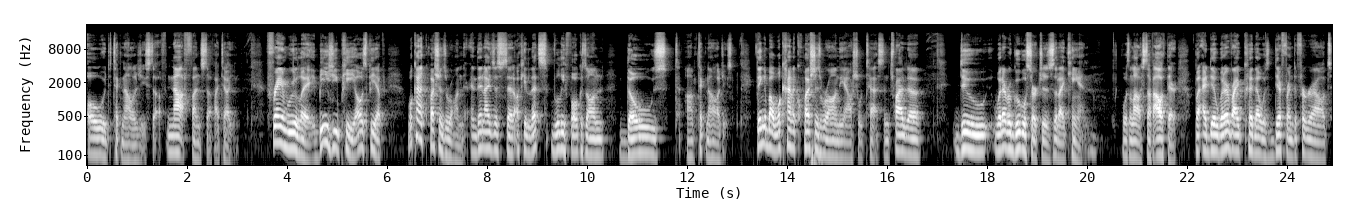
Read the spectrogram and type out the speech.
old technology stuff, not fun stuff, I tell you. Frame relay, BGP, OSPF, what kind of questions are on there? And then I just said, okay, let's really focus on those um, technologies. Think about what kind of questions were on the actual test and try to do whatever Google searches that I can. There wasn't a lot of stuff out there, but I did whatever I could that was different to figure out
